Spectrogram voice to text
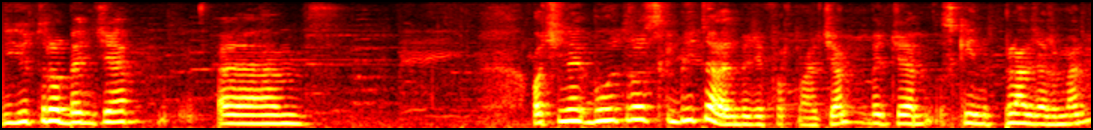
jutro będzie em, Odcinek był jutro z Skiblitolet będzie w Fortnite. Będzie skin Plungerman.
